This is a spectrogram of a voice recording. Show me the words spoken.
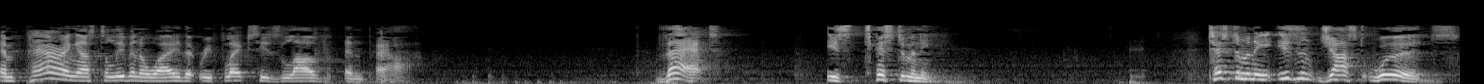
empowering us to live in a way that reflects his love and power. That is testimony. Testimony isn't just words.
